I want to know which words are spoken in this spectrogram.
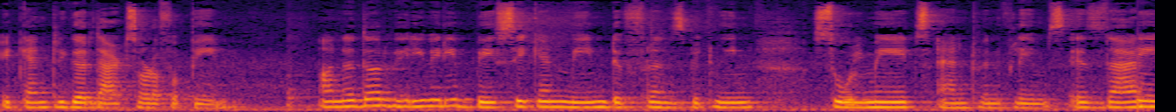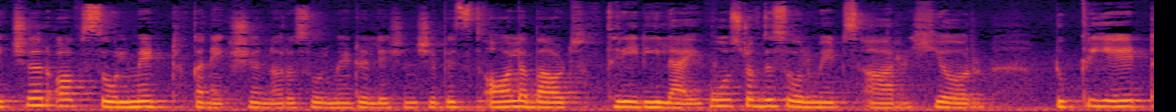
It can trigger that sort of a pain. Another very, very basic and main difference between soulmates and twin flames is that nature of soulmate connection or a soulmate relationship is all about 3D life. Most of the soulmates are here to create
